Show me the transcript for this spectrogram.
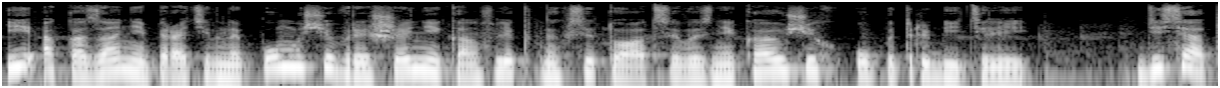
и оказание оперативной помощи в решении конфликтных ситуаций, возникающих у потребителей. 10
